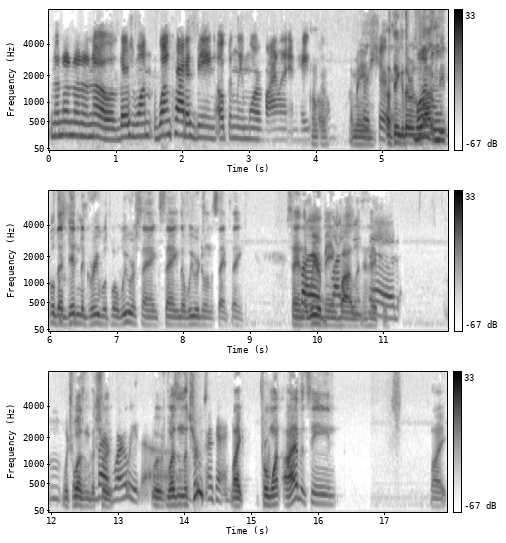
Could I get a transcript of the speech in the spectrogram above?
no, no, no, no, no. There's one one crowd is being openly more violent and hateful. Okay. I mean, for sure. I think there was a lot of people that didn't agree with what we were saying, saying that we were doing the same thing, saying but that we were being like violent and hateful, which wasn't the truth. Were we though? It wasn't the truth. Okay. Like for one, I haven't seen like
